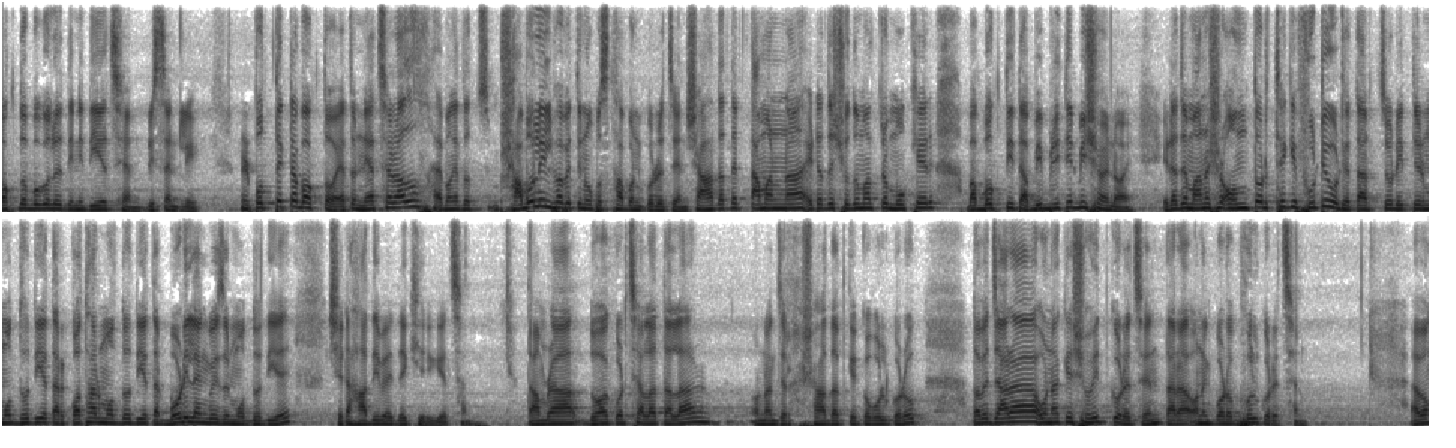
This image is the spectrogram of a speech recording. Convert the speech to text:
বক্তব্যগুলো তিনি দিয়েছেন রিসেন্টলি প্রত্যেকটা বক্ত এত ন্যাচারাল এবং এত সাবলীলভাবে তিনি উপস্থাপন করেছেন। শাহাদাতের তামান্না, এটা যে শুধুমাত্র মুখের বা বক্তৃতা, বিবৃতির বিষয় নয়, এটা যে মানুষের অন্তর থেকে ফুটে ওঠে তার চরিত্রের মধ্য দিয়ে, তার কথার মধ্য দিয়ে, তার বডি ল্যাঙ্গুয়েজের মধ্য দিয়ে, সেটা হাদিবাই দেখিয়ে গিয়েছেন। তো আমরা দোয়া করছি আল্লাহ তালার ওনার শাহাদাতকে কবুল করুক। তবে যারা ওনাকে শহীদ করেছেন, তারা অনেক বড় ভুল করেছেন। এবং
